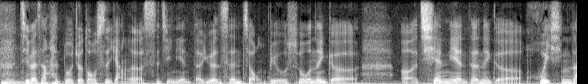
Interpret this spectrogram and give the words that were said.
嗯，基本上很多就都是养了十几年的原生种，比如说那个。呃，前年的那个彗星蓝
